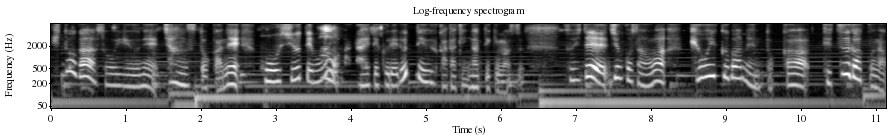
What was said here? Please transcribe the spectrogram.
人がそういうねチャンスとかね報酬っていうものを与えてくれるっていう形になってきます。そして純子さんは教育場面とか哲学な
